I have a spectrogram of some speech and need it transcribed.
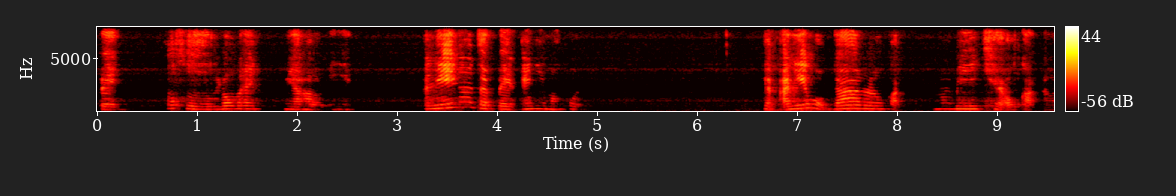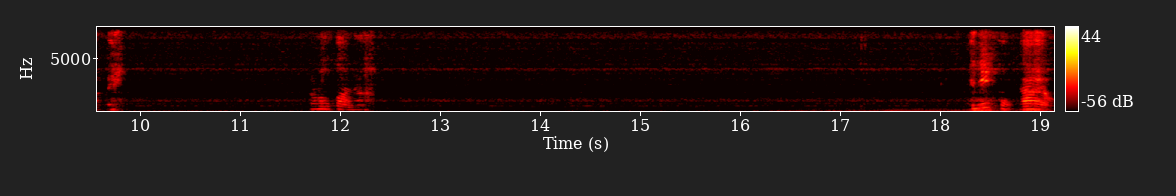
เป็น ก็คือวินโดว์ไม่ให้เมียฮาโลนี่อันนี้น่าจะเป็นไอ้นี่มังคนแต่อันนี้ผมได้มาลงกับมันมีแขกโอกาสเอาไหมเอาลงก่อนนะ อันนี้ผมได้หรอ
